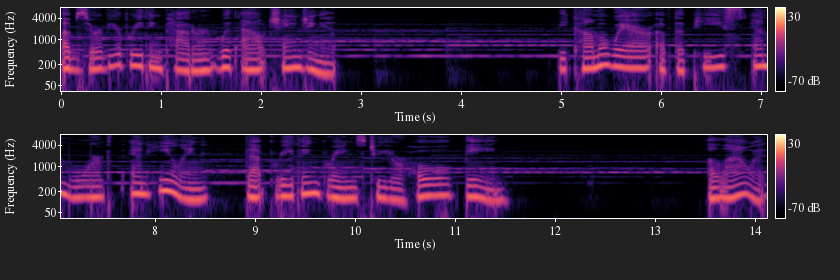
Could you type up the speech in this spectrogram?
Observe your breathing pattern without changing it. Become aware of the peace and warmth and healing that breathing brings to your whole being. Allow it.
